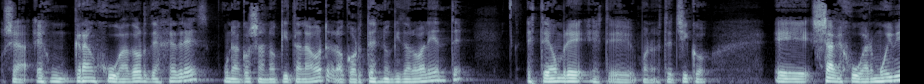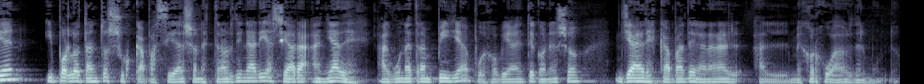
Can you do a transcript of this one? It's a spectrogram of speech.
o sea, es un gran jugador de ajedrez, una cosa no quita la otra, lo cortés no quita lo valiente. Este hombre, este, bueno, este chico eh, sabe jugar muy bien y por lo tanto sus capacidades son extraordinarias. Si ahora añades alguna trampilla, pues obviamente con eso ya eres capaz de ganar al, mejor jugador del mundo.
